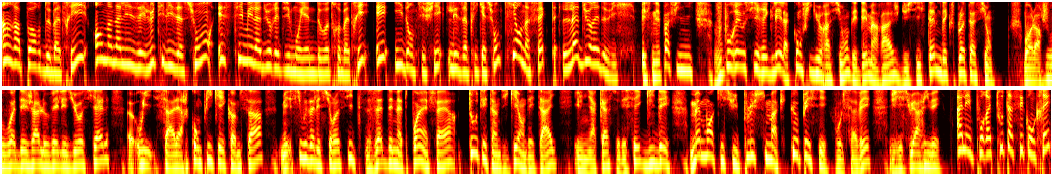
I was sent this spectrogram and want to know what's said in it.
un rapport de batterie, en analyser l'utilisation, estimer la durée de vie moyenne de votre batterie et identifier les applications qui en affectent la durée de vie. Et ce n'est pas fini. Vous pourrez aussi régler la configuration des démarrages du système d'exploitation. Bon alors je vous vois déjà lever les yeux au ciel. Euh, oui, ça a l'air compliqué comme ça, mais si vous allez sur le site zdnet.fr, tout est indiqué en détail. Il n'y a qu'à se laisser guider. Même moi qui suis plus Mac que PC, vous le savez, j'y suis arrivé. Allez, pour être tout à fait concret,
